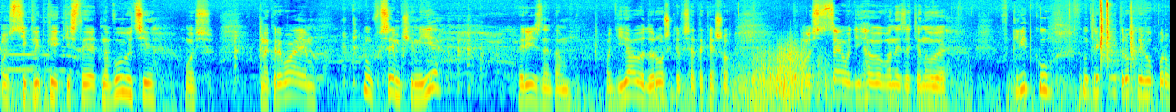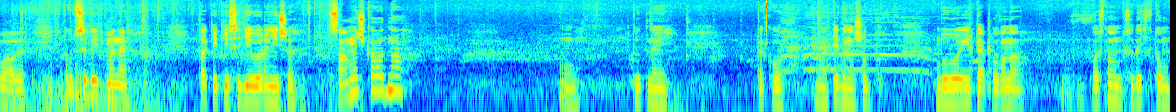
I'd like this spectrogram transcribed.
Ось ці клітки, які стоять на вулиці, ось накриваємо ну, всім, чим є. Різне там одіяло, дорожки, все таке, що ось це одіяло вони затягнули в клітку, внутрі трохи його порвали. Тут сидить в мене, так як і сиділа раніше, самочка одна. О, тут неї тако накидано, щоб було їй тепло. Вона в основному сидить в тому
